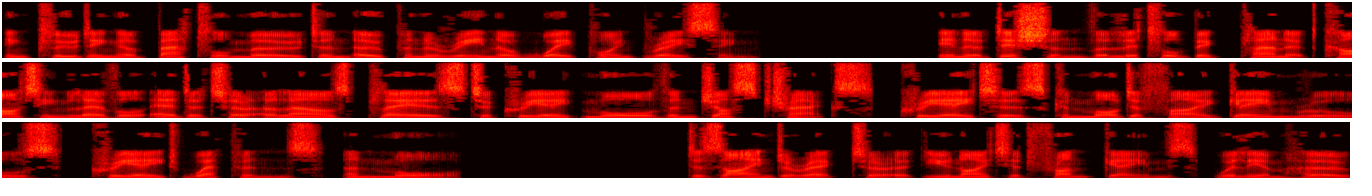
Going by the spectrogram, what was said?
including a battle mode and open arena waypoint racing. In addition the Little Big Planet karting level editor allows players to create more than just tracks, creators can modify game rules, create weapons, and more. Design director at United Front Games, William Ho,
